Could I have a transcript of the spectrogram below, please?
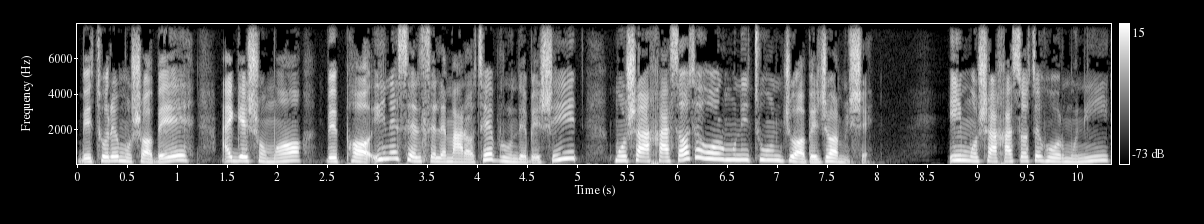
به طور مشابه اگه شما به پایین سلسله مراتب رونده بشید مشخصات هورمونیتون جابجا میشه این مشخصات هورمونی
